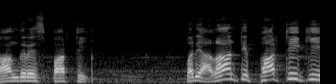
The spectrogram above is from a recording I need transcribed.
కాంగ్రెస్ పార్టీ. మరి అలాంటి పార్టీకి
